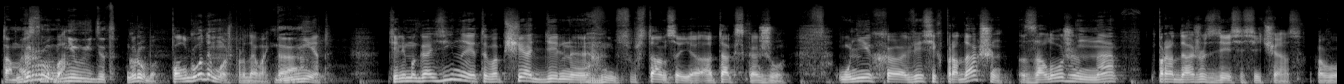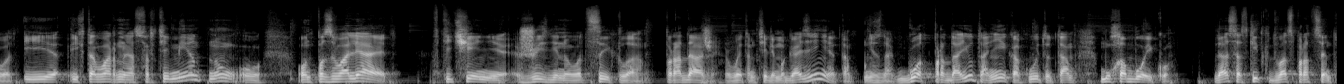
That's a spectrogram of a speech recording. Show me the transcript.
там Грубо. не выйдет. Грубо. Полгода можешь продавать? Да. Нет. Телемагазины – это вообще отдельная субстанция, я так скажу. У них э, весь их продакшн заложен на продажу здесь и сейчас. Вот. И их товарный ассортимент, ну, он позволяет в течение жизненного цикла продажи в этом телемагазине, там, не знаю, год продают они какую-то там мухобойку, да, со скидкой 20%.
